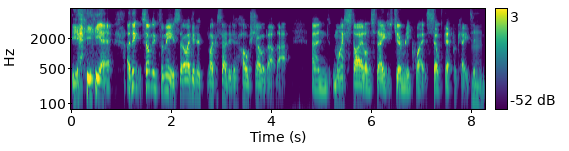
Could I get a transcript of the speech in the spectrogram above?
Yeah, yeah. I think something for me. So I did a, like I said, I did a whole show about that, and my style on stage is generally quite self-deprecating. Mm.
